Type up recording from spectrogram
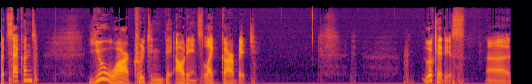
But second you are treating the audience like garbage. Look at this. Uh,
